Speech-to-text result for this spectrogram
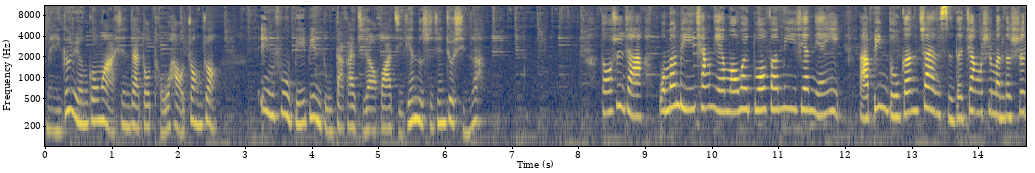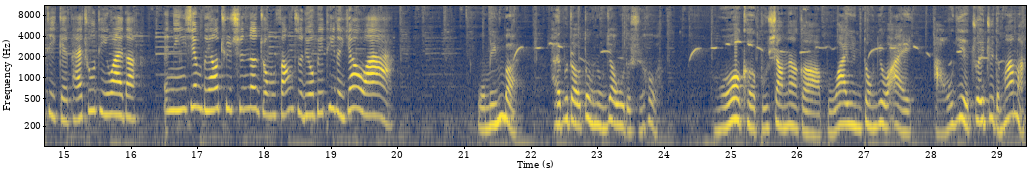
每个员工啊现在都头好壮壮，应付鼻病毒大概只要花几天的时间就行了。董事长，我们鼻腔黏膜会多分泌一些黏液，把病毒跟战死的将士们的尸体给排出体外的。哎，您先不要去吃那种防止流鼻涕的药啊！我明白，还不到动用药物的时候啊。我可不像那个不爱运动又爱熬夜追剧的妈妈。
